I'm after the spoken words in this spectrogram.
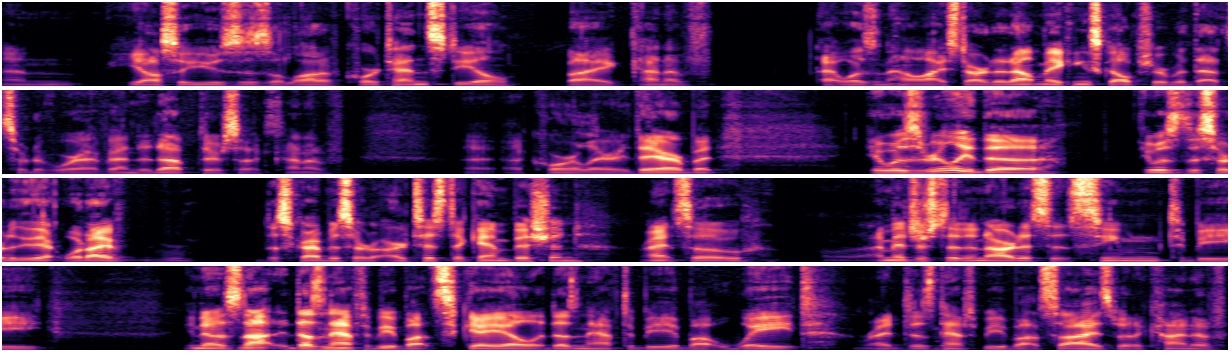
and he also uses a lot of Corten steel by kind of that wasn't how I started out making sculpture, but that's sort of where I've ended up. There's a kind of a, a corollary there, but it was really the it was the sort of the, what I describe as sort of artistic ambition, right? So I'm interested in artists that seem to be, you know, it's not. It doesn't have to be about scale. It doesn't have to be about weight, right? It doesn't have to be about size, but a kind of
